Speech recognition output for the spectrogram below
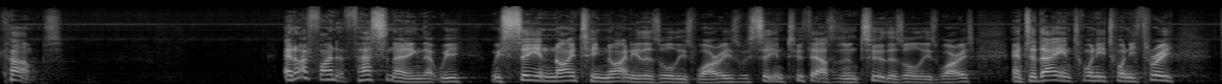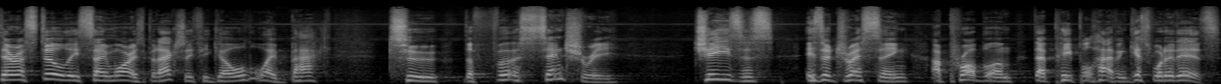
comes. And I find it fascinating that we, we see in 1990 there's all these worries. We see in 2002 there's all these worries. And today in 2023, there are still these same worries. But actually, if you go all the way back to the first century, Jesus is addressing a problem that people have. And guess what it is?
